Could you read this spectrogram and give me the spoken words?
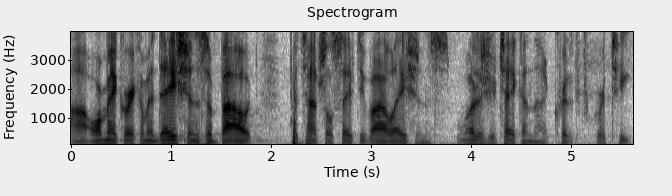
uh, or make recommendations about potential safety violations. What is your take on that crit- critique?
